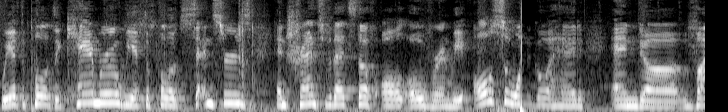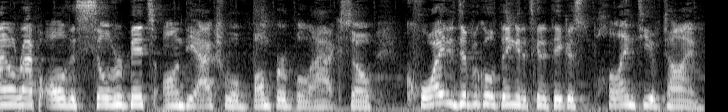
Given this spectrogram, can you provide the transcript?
we have to pull out the camera, we have to pull out sensors and transfer that stuff all over. And we also want to go ahead and uh, vinyl wrap all the silver bits on the actual bumper black. So quite a difficult thing and it's going to take us plenty of time.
